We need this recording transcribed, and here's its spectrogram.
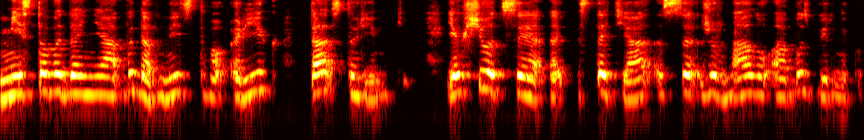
місто видання, видавництво, рік та сторінки. Якщо це е, стаття з журналу або збірнику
